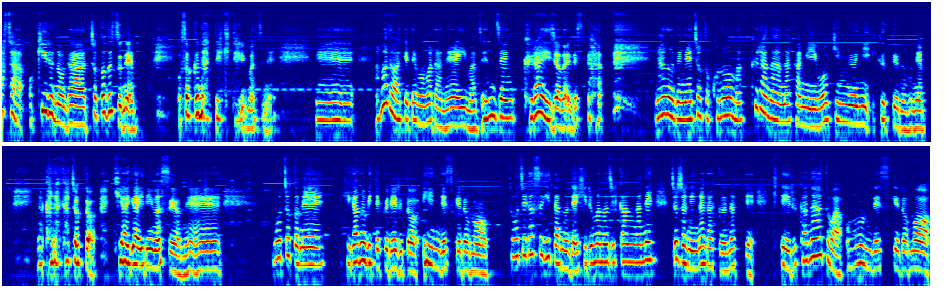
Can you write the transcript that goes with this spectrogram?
朝起きるのがちょっとずつね、遅くなってきていますね。で、窓開けてもまだね、今全然暗いじゃないですか。なのでね、ちょっとこの真っ暗な中にウォーキングに行くっていうのもね、なかなかちょっと気合がいりますよね。もうちょっとね、日が伸びてくれるといいんですけども、冬至が過ぎたので昼間の時間がね、徐々に長くなってきているかなとは思うんですけども、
